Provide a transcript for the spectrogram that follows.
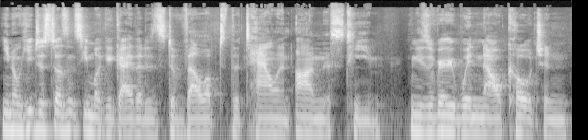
you know he just doesn't seem like a guy that has developed the talent on this team. And he's a very win now coach and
